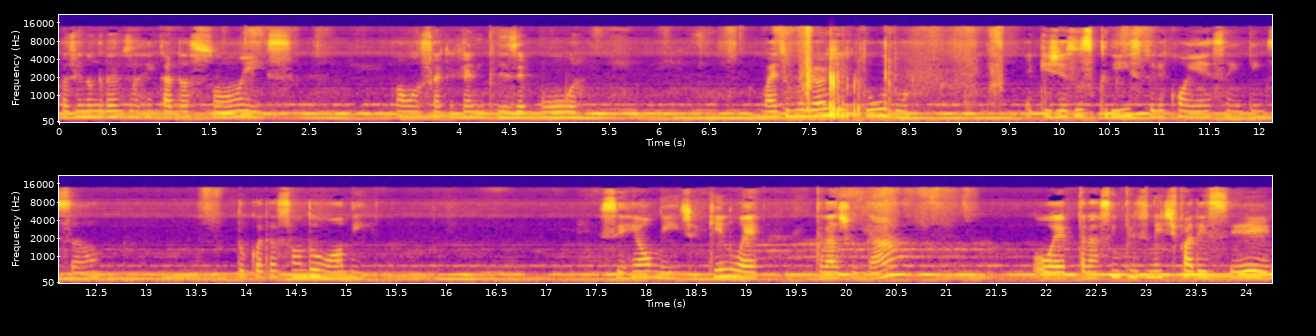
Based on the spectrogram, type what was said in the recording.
fazendo grandes arrecadações para mostrar que aquela empresa é boa. Mas o melhor de tudo é que Jesus Cristo ele conhece a intenção do coração do homem. Se realmente aquilo é para ajudar ou é para simplesmente parecer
